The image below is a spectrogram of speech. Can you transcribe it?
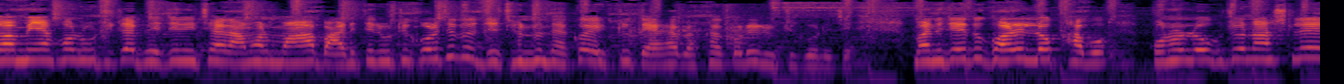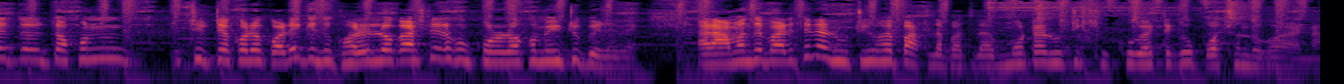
তো আমি এখন রুটিটা ভেজে নিচ্ছি, আর আমার মা বাড়িতে রুটি করেছে তো, যে জন্য দেখো একটু তেড়া ব্যাখা করে রুটি করেছে। মানে যেহেতু ঘরের লোক খাব, কোনো লোকজন আসলে তো তখন ঠিকঠাক করে করে, কিন্তু ঘরের লোক আসলে এরকম কোনো রকমে একটু বেড়ে দেয় আর আমাদের বাড়িতে না রুটি হয় পাতলা পাতলা, মোটা রুটি খুব একটা কেউ পছন্দ করে না।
